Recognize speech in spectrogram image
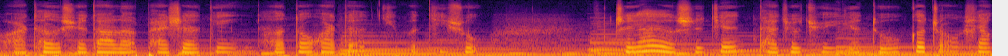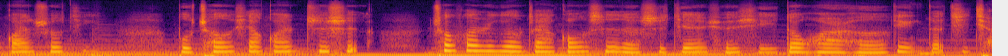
华特学到了拍摄电影和动画的基本技术。只要有时间，他就去研读各种相关书籍，补充相关知识，充分利用在公司的时间学习动画和电影的技巧，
